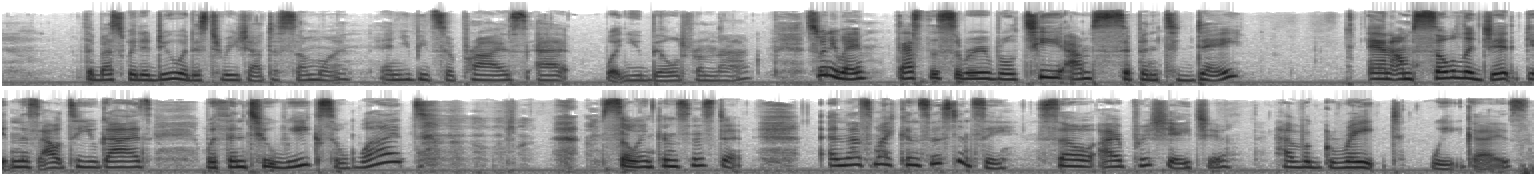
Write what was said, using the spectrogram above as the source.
the best way to do it is to reach out to someone, and you'd be surprised at what you build from that. So, anyway, that's the cerebral tea I'm sipping today. And I'm so legit getting this out to you guys within two weeks. What? I'm so inconsistent. And that's my consistency. So I appreciate you. Have a great week, guys.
